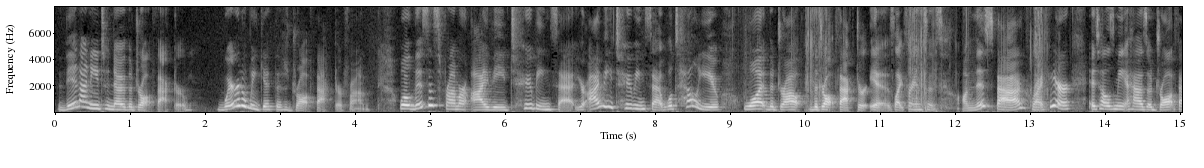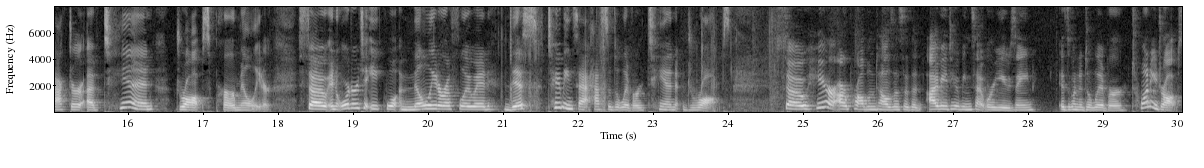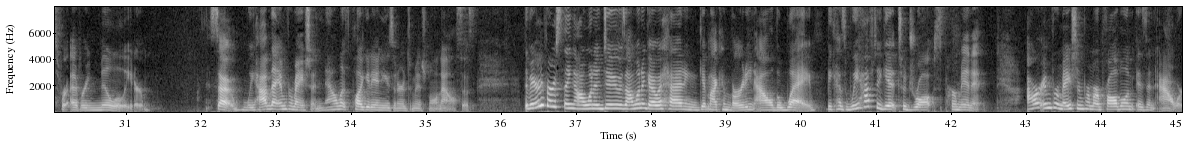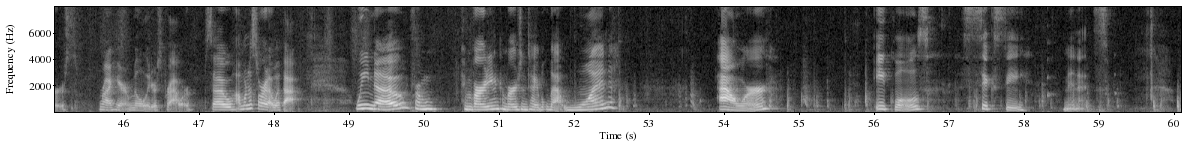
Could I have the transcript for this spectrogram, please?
Then I need to know the drop factor. Where do we get this drop factor from? Well, this is from our IV tubing set. Your IV tubing set will tell you what the drop, the drop factor is. Like for instance, on this bag right here, it tells me it has a drop factor of 10 drops per milliliter. So in order to equal a milliliter of fluid, this tubing set has to deliver 10 drops. So here our problem tells us that the IV tubing set we're using is going to deliver 20 drops for every milliliter. So we have that information. Now let's plug it in using our dimensional analysis. The very first thing I want to do is I want to go ahead and get my converting out of the way because we have to get to drops per minute. Our information from our problem is in hours, right here, milliliters per hour. So I'm going to start out with that. We know from converting conversion table that one hour equals 60 minutes.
